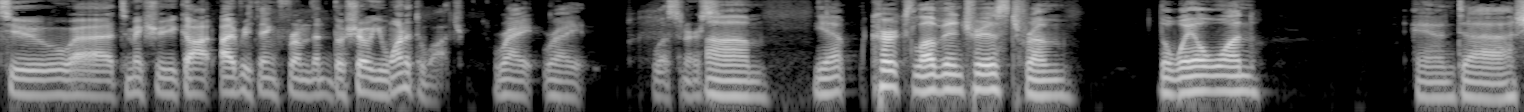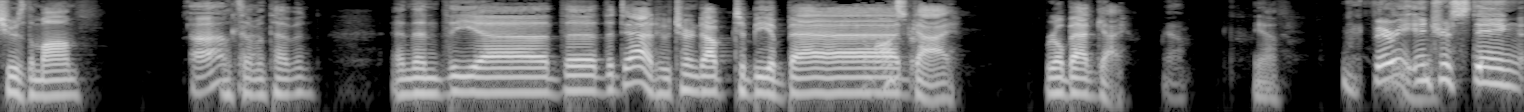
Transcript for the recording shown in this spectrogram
to uh, to make sure you got everything from the, the show you wanted to watch. Right. Right. Listeners, Um, yep. Kirk's love interest from the whale one. And uh she was the mom Ah, on. Seventh Heaven. And then the uh the the dad who turned out to be a bad monster. guy. Real bad guy. Yeah, yeah. Very Yeah. interesting.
